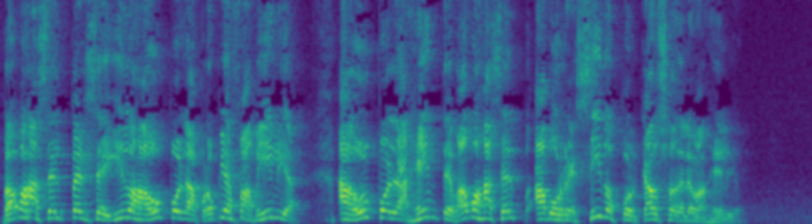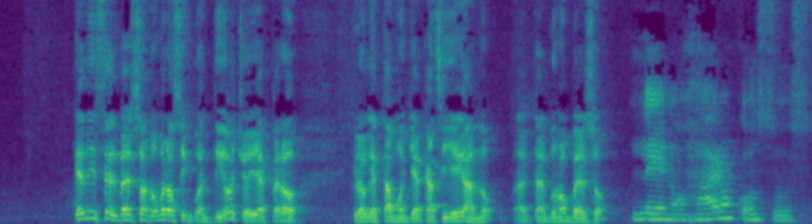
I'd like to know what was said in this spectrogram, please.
Vamos a ser perseguidos aún por la propia familia, aún por la gente. Vamos a ser aborrecidos por causa del Evangelio. ¿Qué dice el verso número 58? Ya espero, creo que estamos ya casi llegando. a algunos versos. Le enojaron con sus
